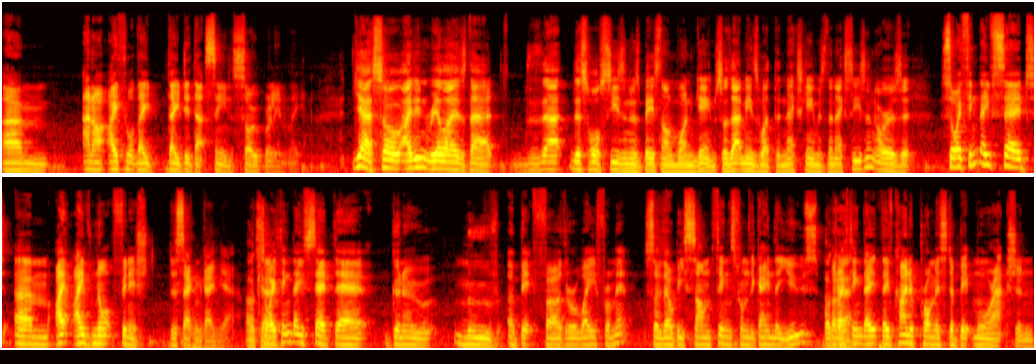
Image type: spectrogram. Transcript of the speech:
Um, and I, I thought they, they did that scene so brilliantly. Yeah, so I didn't realize that that this whole season is based on one game. So that means what? The next game is the next season, or is it? So I think they've said um, I, I've not finished the second game yet. Okay. So I think they've said they're going to move a bit further away from it. So there'll be some things from the game they use, but I think they, they've kind of promised a bit more action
